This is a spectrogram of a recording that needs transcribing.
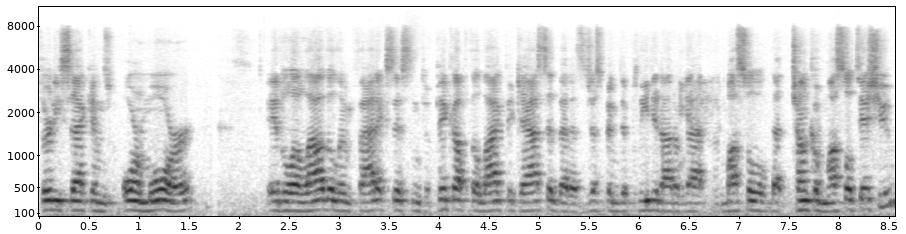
30 seconds or more, It'll allow the lymphatic system to pick up the lactic acid that has just been depleted out of that muscle, that chunk of muscle tissue.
